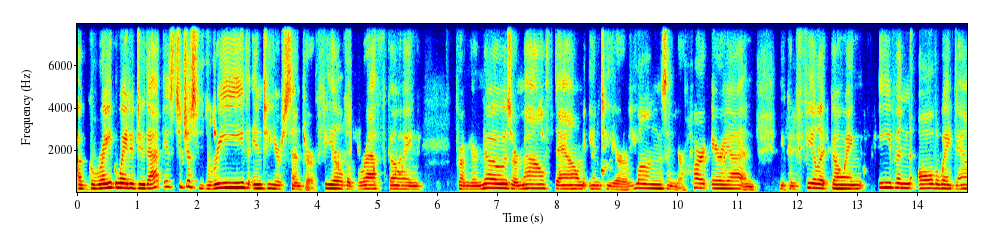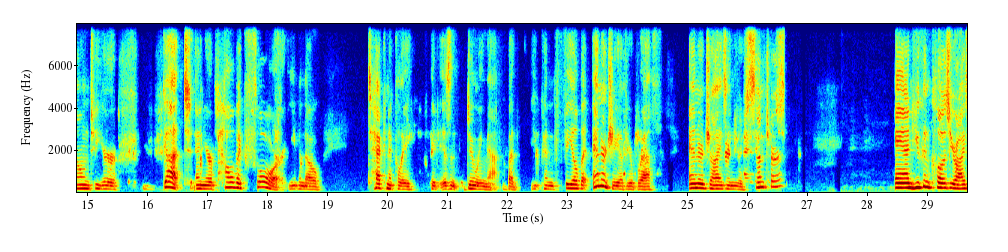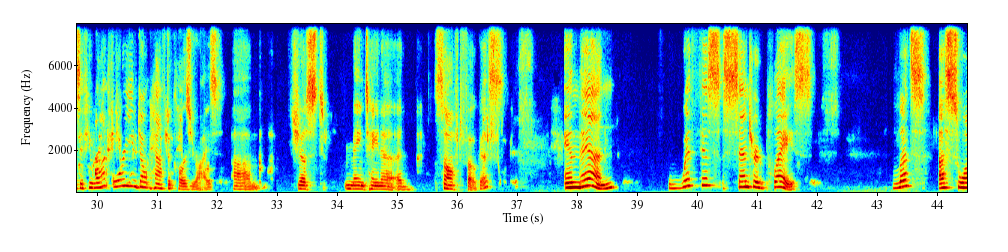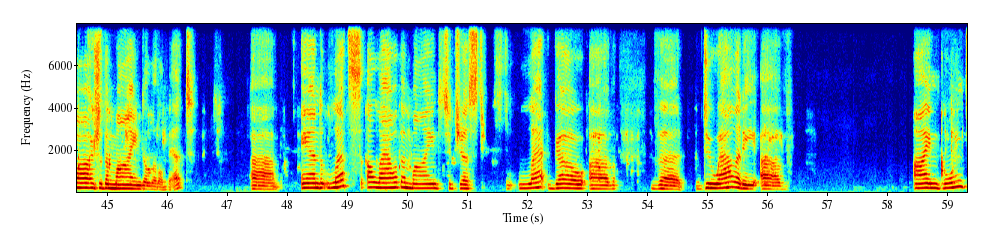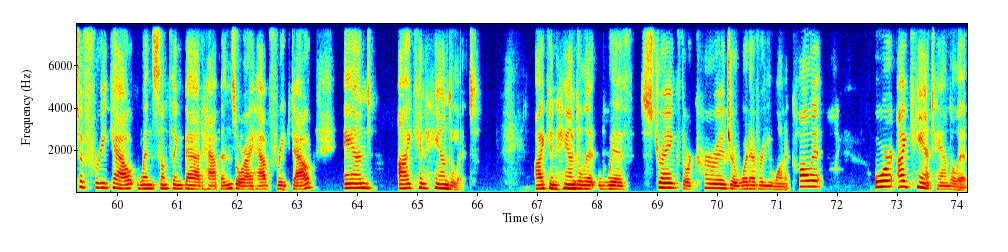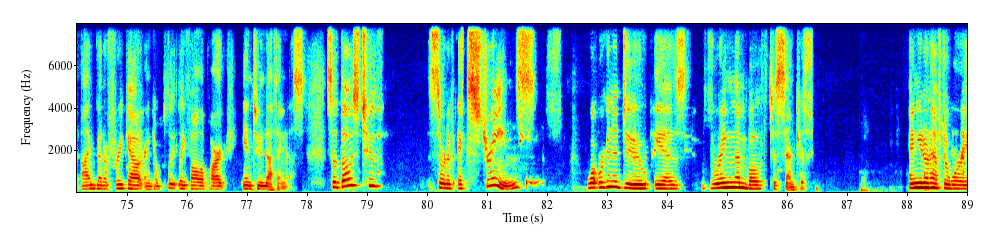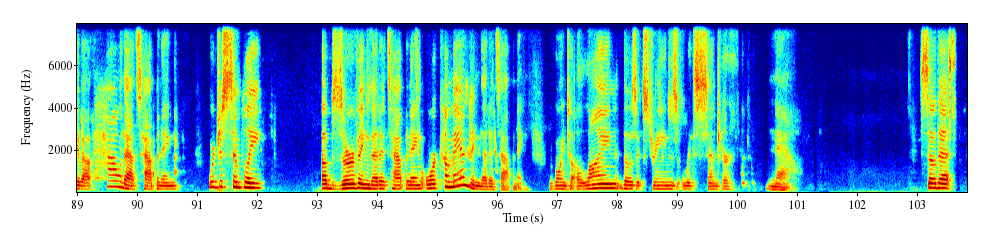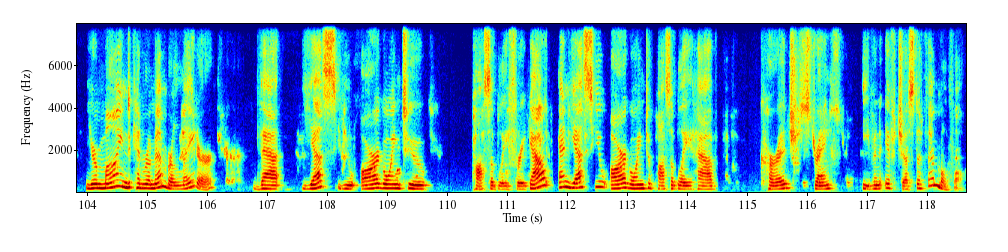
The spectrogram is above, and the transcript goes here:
a great way to do that is to just breathe into your center. Feel the breath going from your nose or mouth down into your lungs and your heart area. And you can feel it going even all the way down to your gut and your pelvic floor, even though technically it isn't doing that. But you can feel the energy of your breath energizing your center and you can close your eyes if you want, or you don't have to close your eyes. Um, just maintain a, a soft focus. And then with this centered place, let's assuage the mind a little bit. Uh, and let's allow the mind to just let go of the duality of I'm going to freak out when something bad happens, or I have freaked out, and I can handle it. I can handle it with strength or courage or whatever you want to call it, or I can't handle it. I'm going to freak out and completely fall apart into nothingness. So, those two sort of extremes, what we're going to do is bring them both to center. And you don't have to worry about how that's happening. We're just simply observing that it's happening or commanding that it's happening. We're going to align those extremes with center now so that your mind can remember later that yes, you are going to possibly freak out. And yes, you are going to possibly have courage, strength, even if just a thimbleful.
